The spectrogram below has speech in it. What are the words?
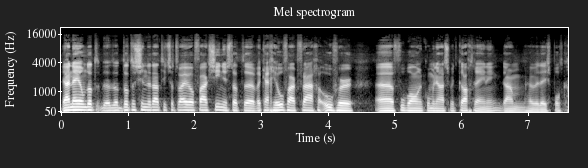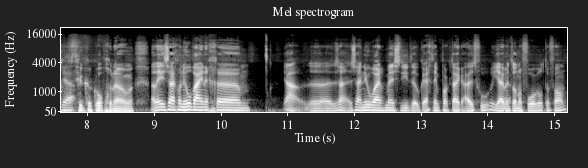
Ja, nee, omdat dat, dat is inderdaad iets wat wij wel vaak zien. Is dat eh, we krijgen heel vaak vragen over eh, voetbal in combinatie met krachttraining. Daarom hebben we deze podcast Ja. natuurlijk ook opgenomen. Alleen er zijn gewoon heel weinig. ehm, ja, eh, er zijn, zijn heel weinig mensen die het ook echt in praktijk uitvoeren. Jij bent dan een voorbeeld ervan.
